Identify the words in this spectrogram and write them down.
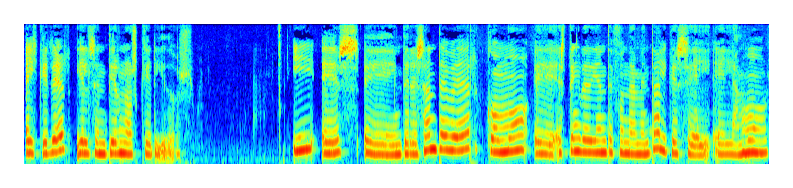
el querer y el sentirnos queridos. Y es eh, interesante ver cómo eh, este ingrediente fundamental, que es el, el amor,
